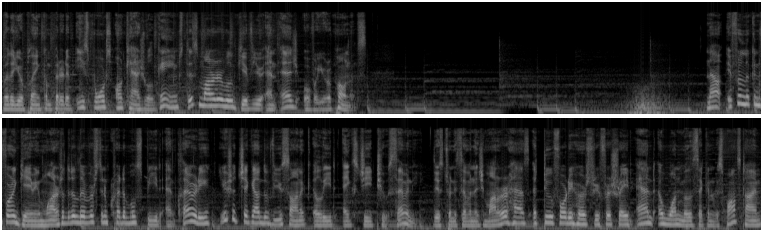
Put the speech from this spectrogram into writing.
Whether you're playing competitive esports or casual games, this monitor will give you an edge over your opponents. Now, if you're looking for a gaming monitor that delivers incredible speed and clarity, you should check out the ViewSonic Elite XG270. This 27-inch monitor has a 240Hz refresh rate and a 1 millisecond response time,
